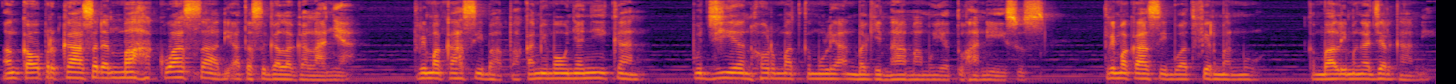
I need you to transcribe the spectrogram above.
Engkau perkasa dan maha kuasa di atas segala-galanya. Terima kasih Bapa, kami mau nyanyikan pujian, hormat, kemuliaan bagi namamu ya Tuhan Yesus. Terima kasih buat firman-Mu kembali mengajar kami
